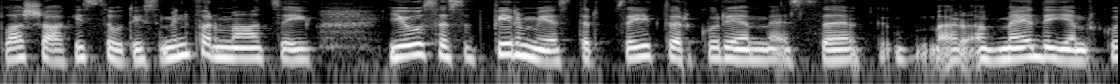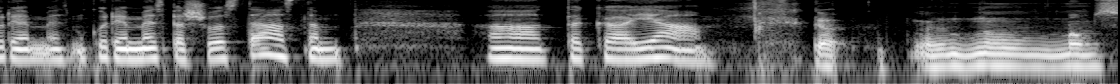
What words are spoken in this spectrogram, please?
plašāk izsūtīsim informāciju. Jūs esat pirmie, starp citu, ar kuriem mēs, ar, ar mēdījiem, ar kuriem mēs, kuriem mēs par šo stāstam. Tā kā jā. Ka, nu, mums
